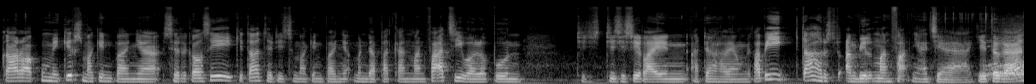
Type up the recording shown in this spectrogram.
kalau aku mikir semakin banyak circle sih kita jadi semakin banyak mendapatkan manfaat sih walaupun di, di sisi lain ada hal yang tapi kita harus ambil manfaatnya aja gitu kan.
